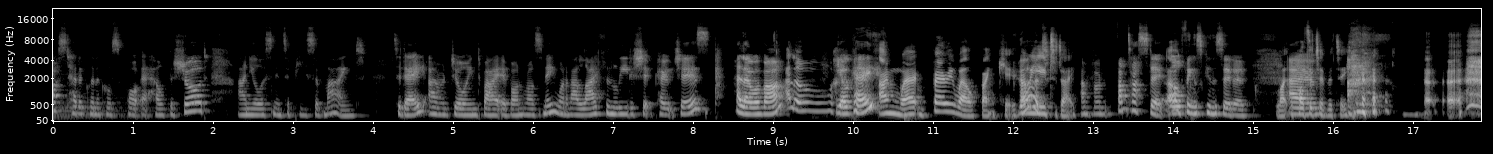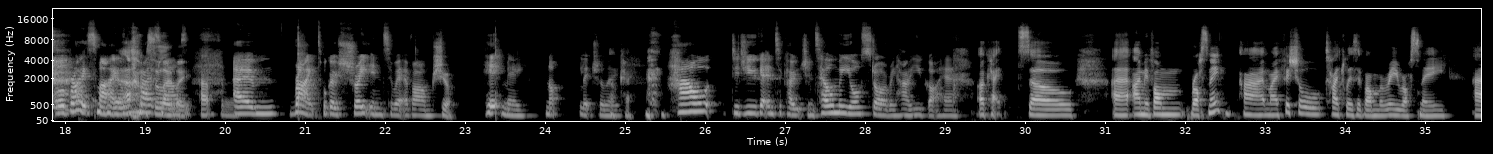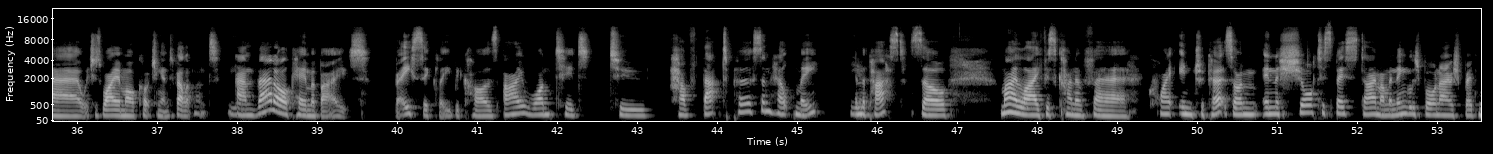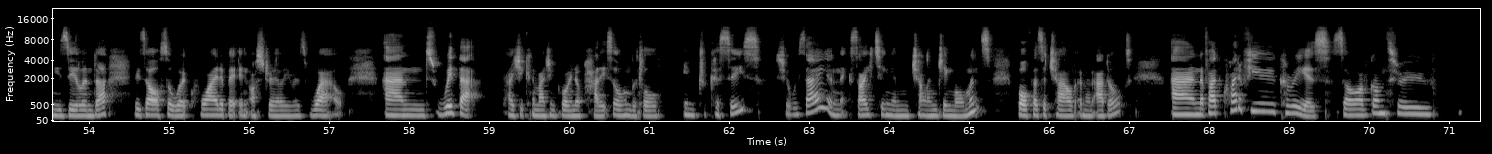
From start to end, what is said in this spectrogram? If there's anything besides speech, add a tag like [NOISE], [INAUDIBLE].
Frost, Head of Clinical Support at Health Assured, and you're listening to Peace of Mind. Today, I'm joined by Yvonne Rosney, one of our life and leadership coaches. Hello, Yvonne. Hello. You okay? I'm very well, thank you. How are you today? I'm fantastic, Oh. all things considered. Like the Um, positivity. [LAUGHS] [LAUGHS] Bright smiles. bright Absolutely. smiles. Absolutely. Um, right, we'll go straight into it, Yvonne. sure. Hit me, not literally. Okay. How did you get into coaching? Tell me your story, how you got here. Okay. So uh, I'm Yvonne Rosney. Uh, my official title is Yvonne Marie Rosney, uh, which is YMO Coaching and Development. Yeah. And that all came about basically because I wanted to have that person help me in the past. So my life is kind of uh, quite intricate. So I'm in the shortest space of time. I'm an English born, Irish bred New Zealander who's also worked quite a bit in Australia as well. And with that, as you can imagine, growing up had its own little intricacies, shall we say, and exciting and challenging moments, both as a child and an adult. And I've had quite a few careers. So I've gone through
